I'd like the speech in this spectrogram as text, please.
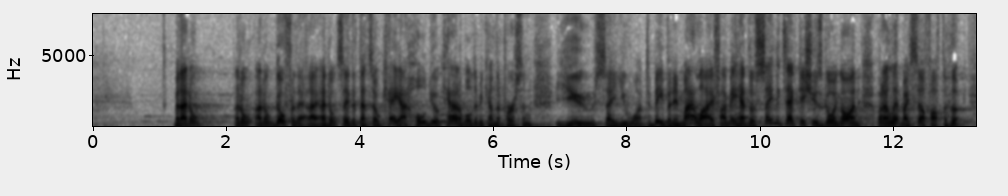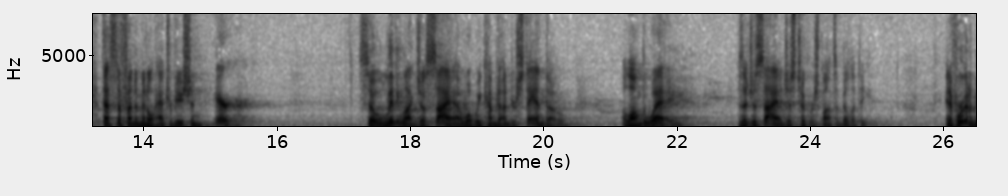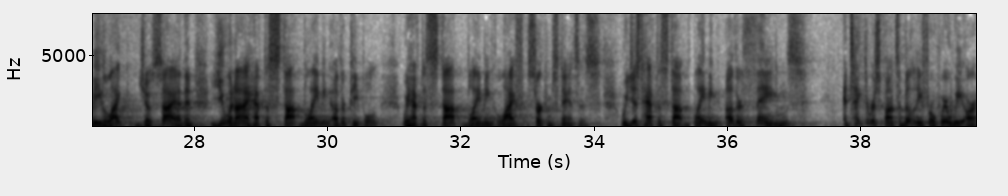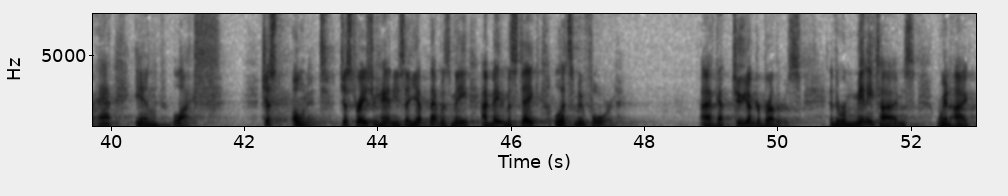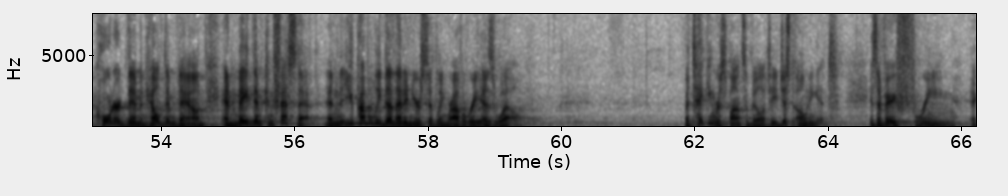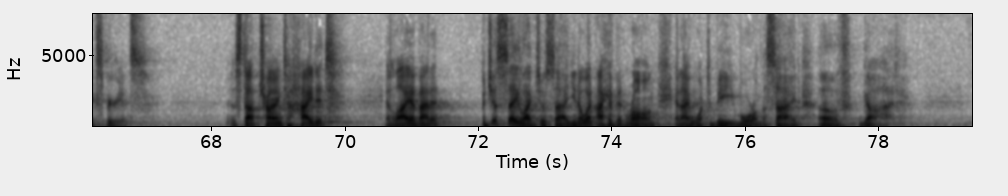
But I don't, I don't, I don't go for that. I, I don't say that that's okay. I hold you accountable to become the person you say you want to be. But in my life, I may have those same exact issues going on, but I let myself off the hook. That's the fundamental attribution error. So, living like Josiah, what we come to understand, though, along the way, is that Josiah just took responsibility. And if we're going to be like Josiah, then you and I have to stop blaming other people. We have to stop blaming life circumstances. We just have to stop blaming other things and take the responsibility for where we are at in life. Just own it. Just raise your hand and you say, Yep, that was me. I made a mistake. Let's move forward. I've got two younger brothers, And there were many times when I cornered them and held them down and made them confess that. And you've probably done that in your sibling rivalry as well. But taking responsibility, just owning it, is a very freeing experience. Stop trying to hide it and lie about it, but just say, like Josiah, you know what? I have been wrong, and I want to be more on the side of God.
